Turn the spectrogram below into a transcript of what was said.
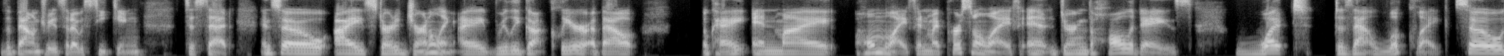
the boundaries that I was seeking to set. And so I started journaling. I really got clear about okay, in my home life in my personal life and during the holidays what does that look like? So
